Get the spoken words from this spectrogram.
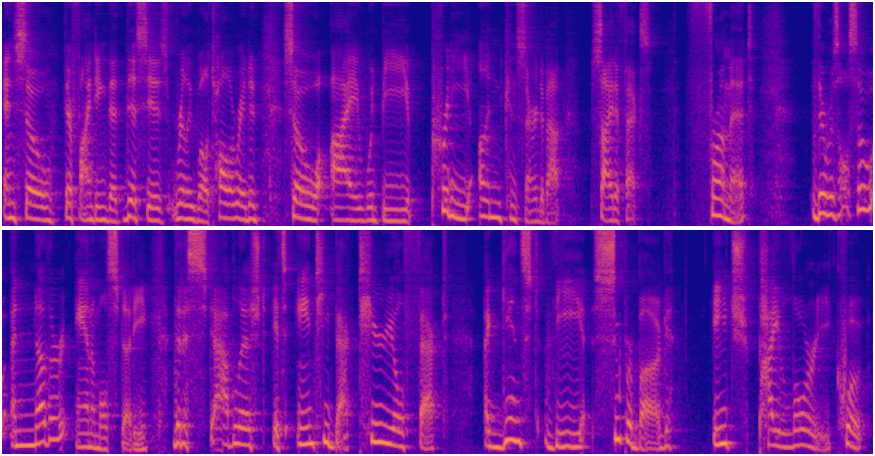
And so they're finding that this is really well tolerated. So I would be pretty unconcerned about side effects from it. There was also another animal study that established its antibacterial effect against the superbug H. pylori. Quote,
